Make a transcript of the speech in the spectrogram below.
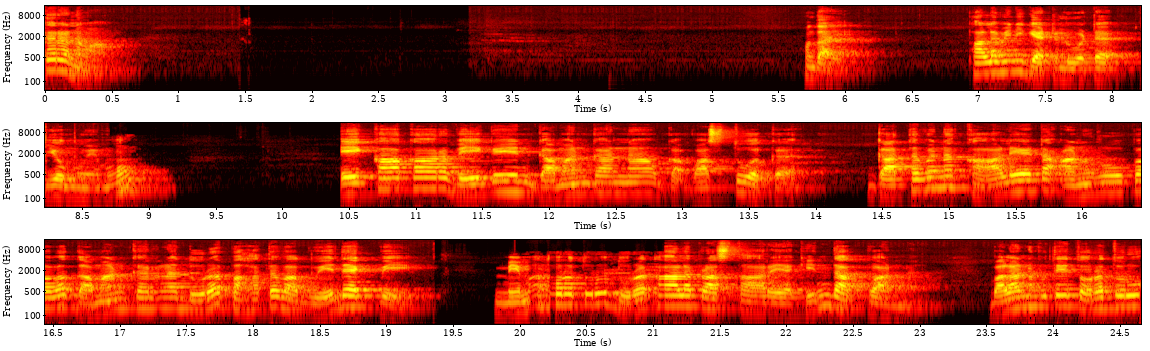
කරනවා. හොඳයි. පළවෙනි ගැටලුවට යොමු වෙමු. ඒකාකාර වේගයෙන් ගමන් ගන්නා වස්තුවක ගතවන කාලයට අනුරූපව ගමන් කරන දුර පහත වගුවේ දැක්වේ. මෙම තොරතුරු දුර කාල ප්‍රස්ථාරයකින් දක්වන්න. බලන්න පුතේ තොරතුරු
